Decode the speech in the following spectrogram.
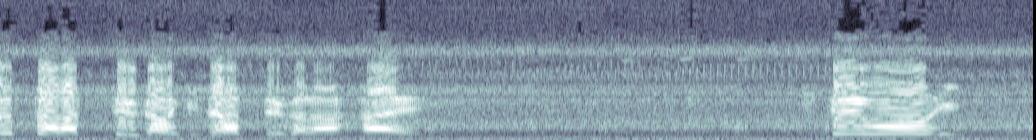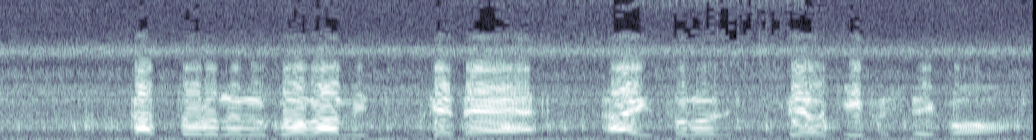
ちょっと上がってるから、機種上がってるから、はい。視点を滑走路の向こう側見つけて、はい、その姿勢をキープしていこう。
